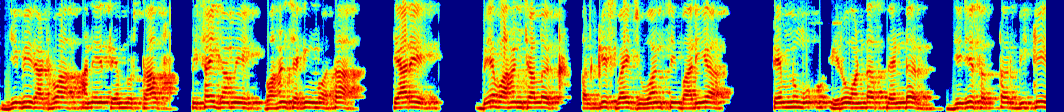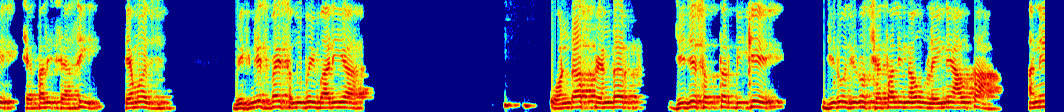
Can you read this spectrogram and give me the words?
જીબી રાઠવા અને તેમનો સ્ટાફ પિસાઈ ગામે વાહન ચેકિંગમાં હતા. ત્યારે બે વાહન ચાલક અલ્કેશભાઈ જુવાનસિંહ બારિયા, તેમનું હીરો હોન્ડા સ્પ્લેન્ડર, જીજે સત્તર બીકે છેતાલીસ છ્યાસી, તેમજ વિઘ્નેશભાઈ સનુભાઈ બારિયા, હોન્ડા સ્પ્લેન્ડર, જીજે સત્તર બીકે જીરો જીરો છેતાલીસ નવ લઈને આવતા અને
